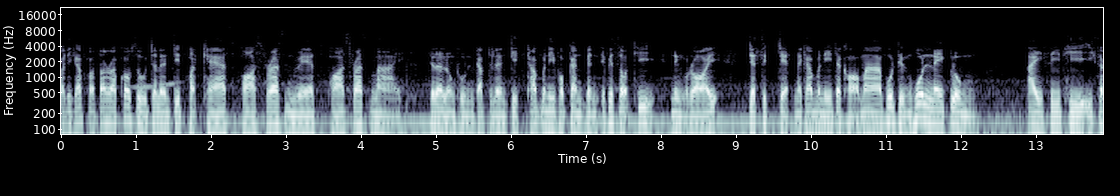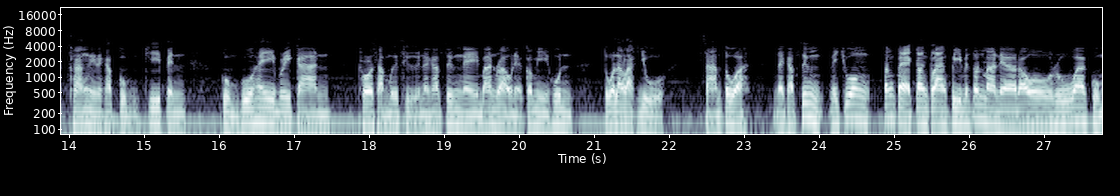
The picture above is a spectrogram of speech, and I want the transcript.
สวัสดีครับ ขอต้อนรับเข้าสู่เจริญจิตพอดแคสต์ p o s t r u s Invest p o s t r u s Mind เจริญลงทุนกับเจริญจิตครับ วันนี้พบกันเป็น episode ที่ 177 นะครับ วันนี้จะขอมาพูดถึงหุ้นในกลุ่ม ICT อีกสักครั้งหนึ่งนะครับ กลุ่มที่เป็นกลุ่มผู้ให้บริการโทรศัพท์มือถือนะครับ ซึ่งในบ้านเราเนี่ยก็มีหุ้นตัวหลักๆอยู่ 3 ตัวนะครับ ซึ่งในช่วงตั้งแต่กลางๆ ปีเป็นต้นมาเนี่ยเรารู้ว่ากลุ่ม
